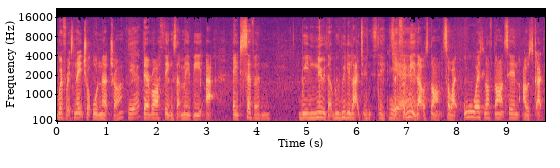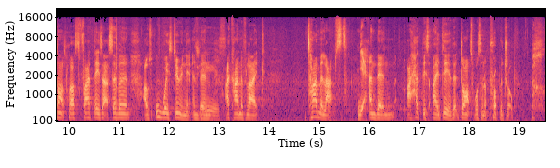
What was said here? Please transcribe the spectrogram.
whether it's nature or nurture. Yeah. There are things that maybe at age seven. We knew that we really liked doing this thing. So for me, that was dance. So I always loved dancing. I was at dance class five days out of seven. I was always doing it. And then I kind of like, time elapsed. Yeah. And then I had this idea that dance wasn't a proper job. Oh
